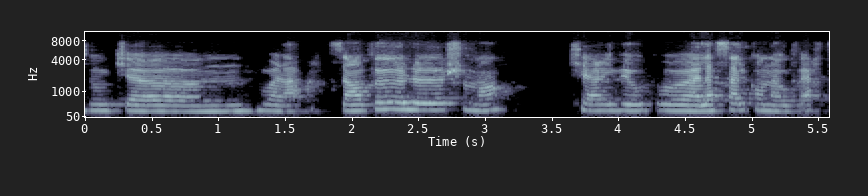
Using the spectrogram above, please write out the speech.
Donc euh, voilà, c'est un peu le chemin qui est arrivé à la salle qu'on a ouverte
